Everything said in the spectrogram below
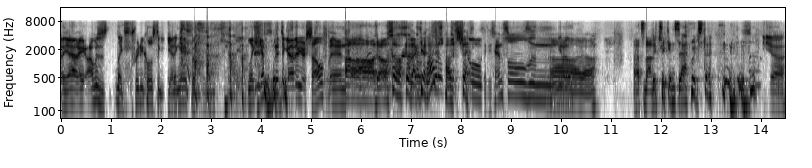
Uh, yeah, I, I was like pretty close to getting it, but like you have to put it together yourself and Oh no, that a could- bunch of oh, utensils and you know yeah. That's not a chicken sandwich then. yeah.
